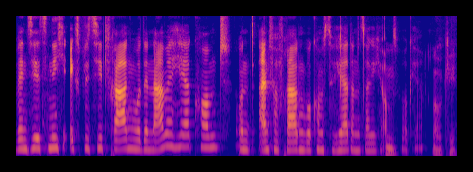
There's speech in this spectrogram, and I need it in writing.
Wenn sie jetzt nicht explizit fragen, wo der Name herkommt und einfach fragen, wo kommst du her, dann sage ich hm. Augsburg her. Okay.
